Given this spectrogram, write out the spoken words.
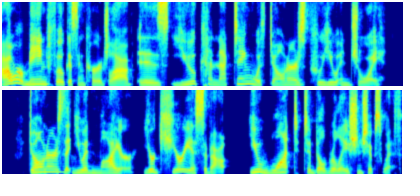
our main focus in Courage Lab is you connecting with donors who you enjoy, donors that you admire, you're curious about, you want to build relationships with.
